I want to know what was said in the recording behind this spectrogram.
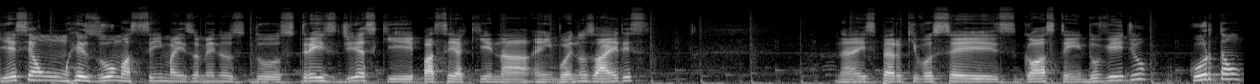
E esse é um resumo assim, mais ou menos dos três dias que passei aqui na, em Buenos Aires. Né? Espero que vocês gostem do vídeo, curtam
